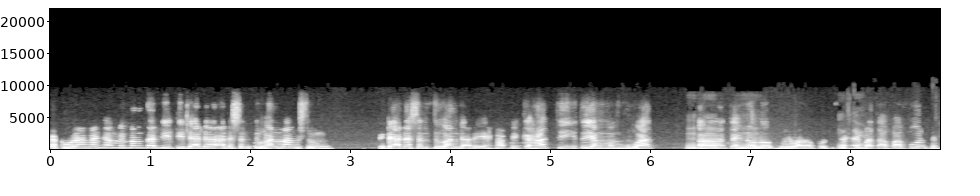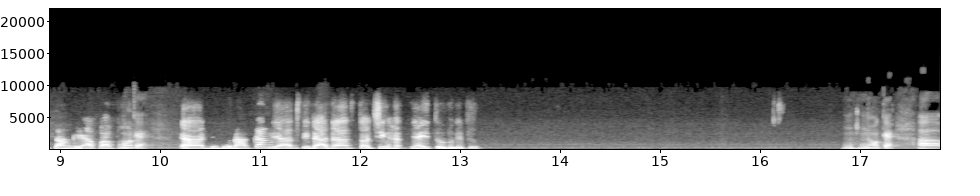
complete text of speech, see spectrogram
Kekurangannya memang tadi tidak ada ada sentuhan langsung, tidak ada sentuhan dari hati ke hati itu yang membuat uh, teknologi walaupun sehebat okay. apa pun, secanggih apa pun okay. ya digunakan ya tidak ada touching head-nya itu begitu. Mm-hmm, Oke, okay. uh,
